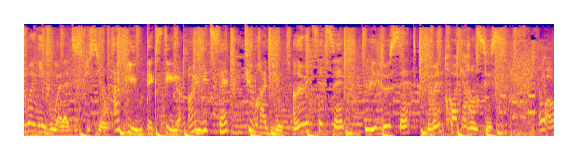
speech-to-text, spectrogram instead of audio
Joignez-vous à la discussion. Appelez ou textez le 187 Cube Radio 1877 827 2346. Hello.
